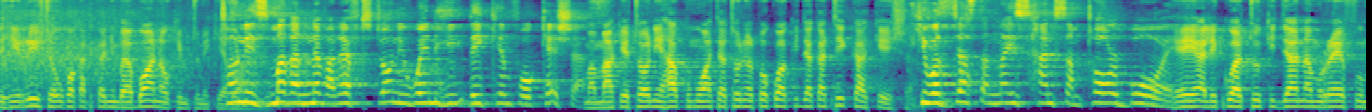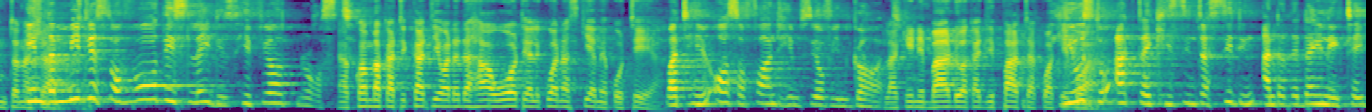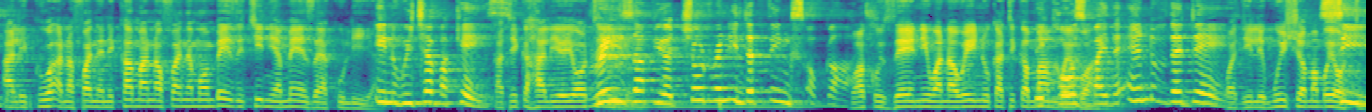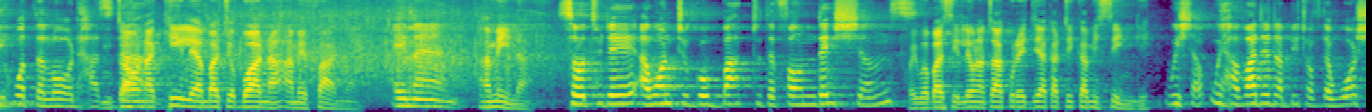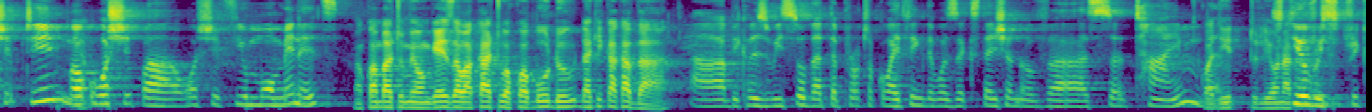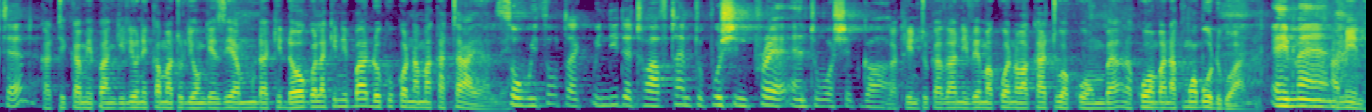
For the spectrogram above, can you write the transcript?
na uko katika nyumba ya Bwana ukimtumikia Tony's mother never left Tony when he, they came for Kesha. Mamake Tony hakumwacha Tony alipokuwa akija katika kesha. He was just a nice, handsome, tall boy. Yeye alikuwa tu kijana mrefu In the midst of all these ladies, he felt lost. ya kwamba katikati ya wadada hao wote alikuwa anasikia amepotea, But he also found himself in God. lakini bado akajipata kwake He used to act like he's interceding under the dining table. Alikuwa anafanya ni kama anafanya maombezi chini ya meza ya kulia. In whichever case, Katika hali yoyote raise up your children in the things of God. wakuzeni wana wenu katika mambo ya Because by the end of the day, kwa ajili mwisho wa mambo see yote what the Lord has mtaona kile ambacho Bwana amefanya. Amen. Amina. So today I want to go back to the foundations. Kwa hivyo basi leo nataka kurejea katika misingi. We, shall, we have added a bit of the worship team, yeah. worship, uh, worship few more minutes, na kwamba tumeongeza wakati wa kuabudu dakika kadhaa uh, because we saw that the protocol, I think there was extension of uh, time, kwa tuliona still restricted. katika mipangilio ni kama tuliongezea muda kidogo, lakini bado kuko na makataa yale, So we thought like we needed to have time to push in prayer and to worship God. lakini tukadhani vyema kuwa na wakati wa kuomba na kuomba na kumwabudu Bwana. Amen. Amina.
